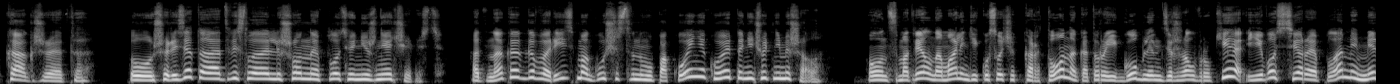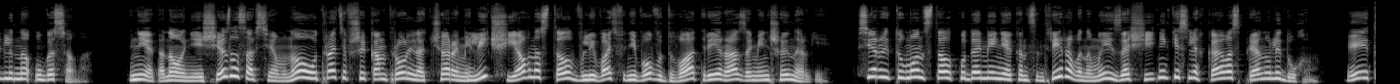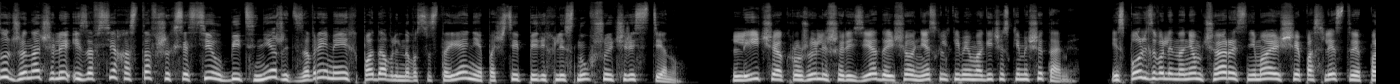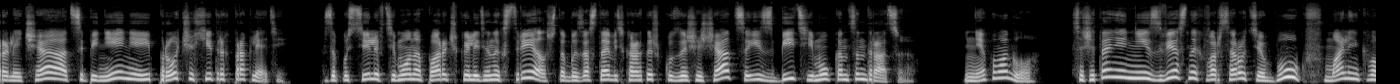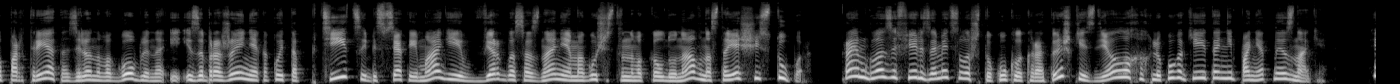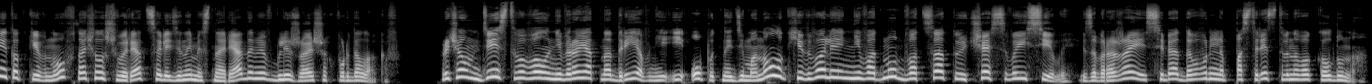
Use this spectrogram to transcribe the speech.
Как же это? У Шерезета отвисла лишенная плотью нижняя челюсть. Однако говорить могущественному покойнику это ничуть не мешало. Он смотрел на маленький кусочек картона, который гоблин держал в руке, и его серое пламя медленно угасало. Нет, оно не исчезло совсем, но утративший контроль над чарами Лич явно стал вливать в него в 2-3 раза меньше энергии. Серый туман стал куда менее концентрированным, и защитники слегка воспрянули духом. И тут же начали изо всех оставшихся сил бить нежить за время их подавленного состояния, почти перехлестнувшую через стену. Личи окружили Шаризеда еще несколькими магическими щитами. Использовали на нем чары, снимающие последствия паралича, оцепенения и прочих хитрых проклятий. Запустили в Тимона парочкой ледяных стрел, чтобы заставить коротышку защищаться и сбить ему концентрацию. Не помогло. Сочетание неизвестных в Арсароте букв, маленького портрета, зеленого гоблина и изображения какой-то птицы без всякой магии ввергло сознание могущественного колдуна в настоящий ступор. Краем глаза Фель заметила, что кукла-коротышки сделала хохлюку какие-то непонятные знаки. И тот, кивнув, начал швыряться ледяными снарядами в ближайших вурдалаков. Причем действовал невероятно древний и опытный демонолог едва ли не в одну двадцатую часть своей силы, изображая из себя довольно посредственного колдуна,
